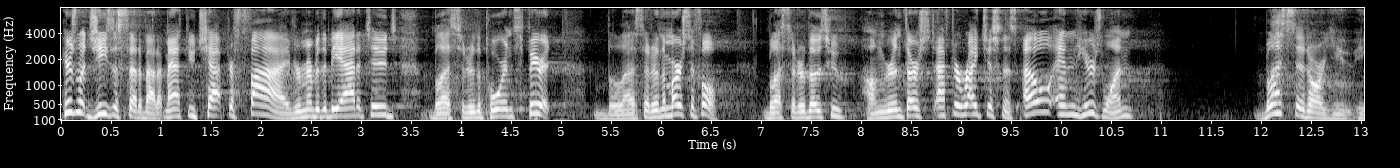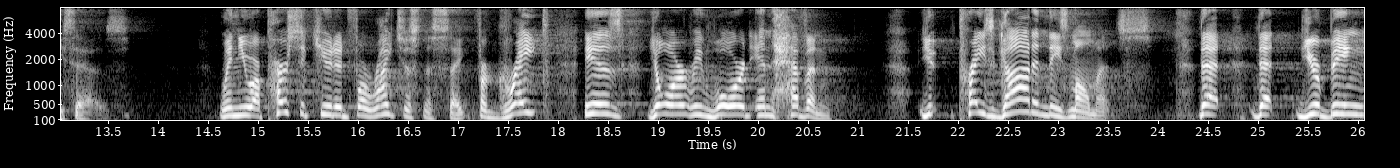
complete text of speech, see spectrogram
Here's what Jesus said about it Matthew chapter 5. Remember the Beatitudes? Blessed are the poor in spirit, blessed are the merciful, blessed are those who hunger and thirst after righteousness. Oh, and here's one Blessed are you, he says, when you are persecuted for righteousness' sake, for great is your reward in heaven. You praise God in these moments that, that you're being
